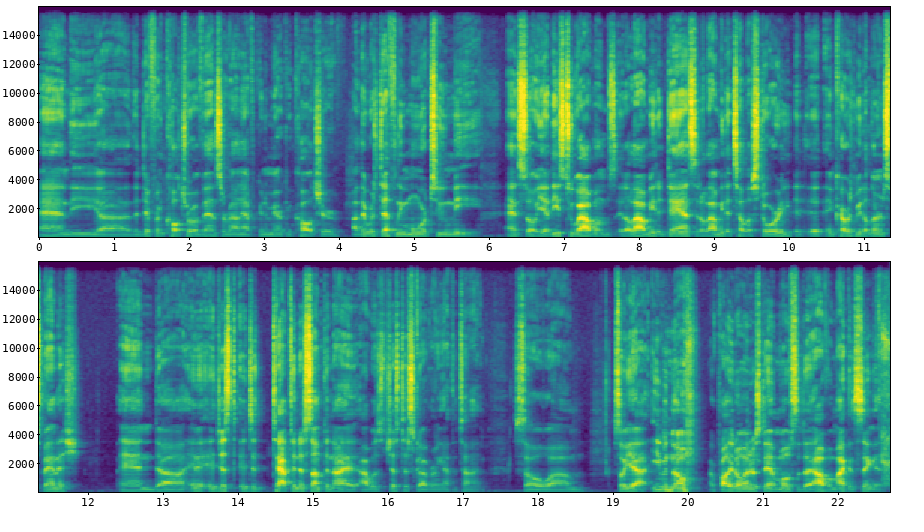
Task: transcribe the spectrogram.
and the uh, the different cultural events around African American culture, uh, there was definitely more to me. And so, yeah, these two albums, it allowed me to dance, it allowed me to tell a story, it, it encouraged me to learn Spanish, and uh, and it, it just it just tapped into something I, I was just discovering at the time. So um, so yeah, even though I probably don't understand most of the album, I can sing it.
